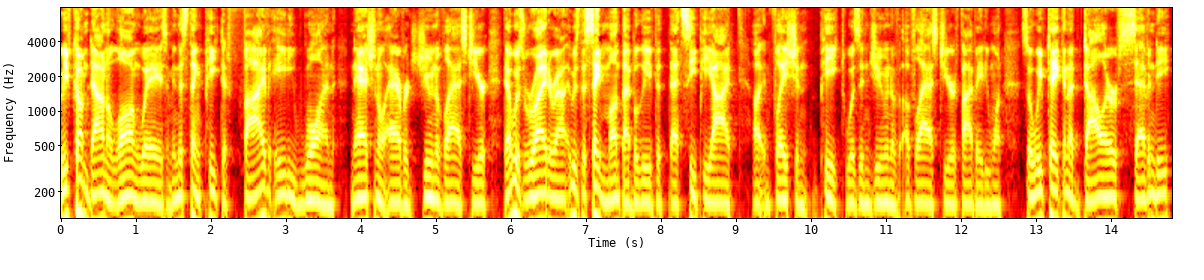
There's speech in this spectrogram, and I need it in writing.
We've come down a long ways. I mean, this thing peaked at 581 national average June of last year. That was right around, it was the same month, I believe, that that CPI uh, inflation peaked was in June of, of last year, 581. So we've taken a dollar 70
